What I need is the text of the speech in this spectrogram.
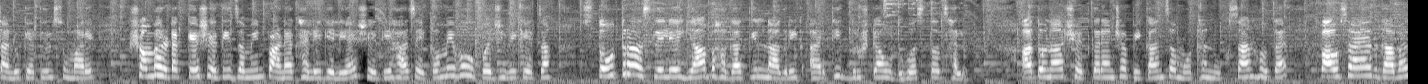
तालुक्यातील सुमारे शंभर टक्के शेती जमीन पाण्याखाली गेली आहे. शेती हाच एकमेव उपजीविकेचा स्तोत्र असलेले या भागातील नागरिक आर्थिकदृष्ट्या उद्ध्वस्त झाले. अतोनात शेतकऱ्यांच्या पिकांचं मोठं नुकसान होत आहे पावसाळ्यात गावात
